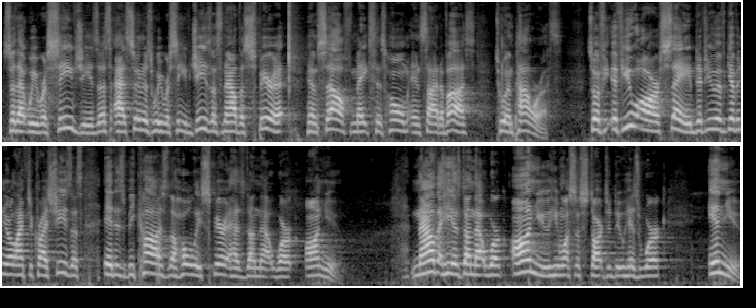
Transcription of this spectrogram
so that we receive Jesus. As soon as we receive Jesus, now the Spirit Himself makes His home inside of us to empower us. So if, if you are saved, if you have given your life to Christ Jesus, it is because the Holy Spirit has done that work on you. Now that He has done that work on you, He wants to start to do His work in you.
